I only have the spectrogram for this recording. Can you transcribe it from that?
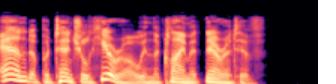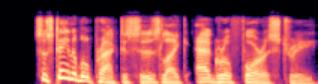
and a potential hero in the climate narrative. Sustainable practices like agroforestry,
